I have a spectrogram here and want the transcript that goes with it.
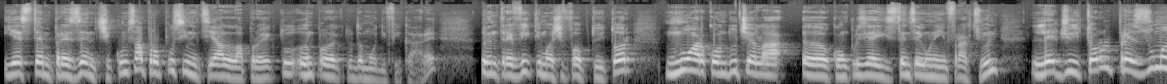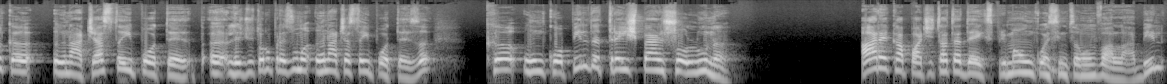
este în prezent și cum s-a propus inițial la proiectul, în proiectul de modificare, între victimă și făptuitor, nu ar conduce la uh, concluzia existenței unei infracțiuni, legiuitorul prezumă că în această ipoteză, uh, legiuitorul prezumă în această ipoteză că un copil de 13 ani și o lună are capacitatea de a exprima un consimțământ valabil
